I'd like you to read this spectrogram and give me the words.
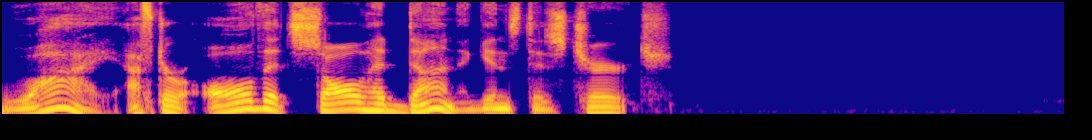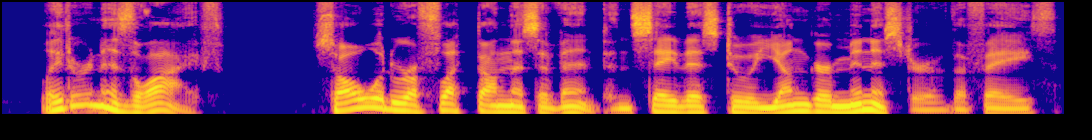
Why, after all that Saul had done against his church? Later in his life, Saul would reflect on this event and say this to a younger minister of the faith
